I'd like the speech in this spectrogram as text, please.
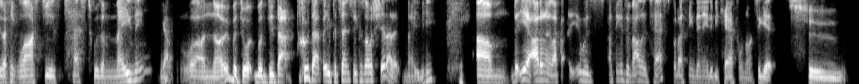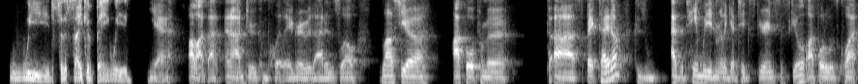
Did I think last year's test was amazing? Yeah. Well, no, but do, but did that could that be potentially because I was shit at it? Maybe. um, but yeah, I don't know. Like it was. I think it's a valid test, but I think they need to be careful not to get too weird for the sake of being weird. Yeah, I like that. And I do completely agree with that as well. Last year, I thought from a uh, spectator, because as a team, we didn't really get to experience the skill. I thought it was quite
